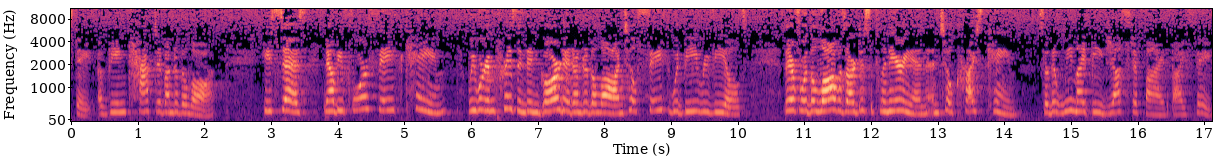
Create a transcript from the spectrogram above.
state of being captive under the law. He says, Now before faith came, we were imprisoned and guarded under the law until faith would be revealed. Therefore, the law was our disciplinarian until Christ came, so that we might be justified by faith.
